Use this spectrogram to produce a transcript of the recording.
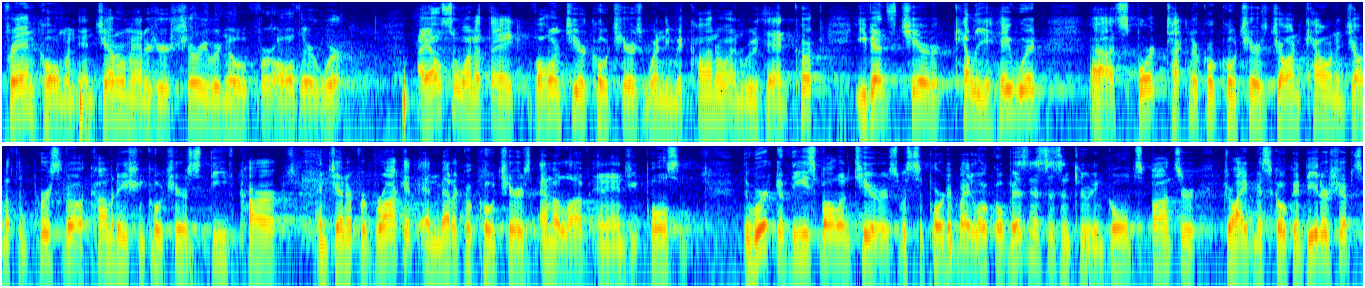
Fran Coleman, and general manager Sherry Renault for all their work. I also want to thank volunteer co-chairs Wendy McConnell and Ruth Ann Cook, events chair Kelly Haywood, uh, sport technical co-chairs John Cowan and Jonathan Percival, accommodation co-chairs Steve Carr and Jennifer Brockett, and medical co-chairs Emma Love and Angie Polson. The work of these volunteers was supported by local businesses, including gold sponsor Drive Muskoka dealerships,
